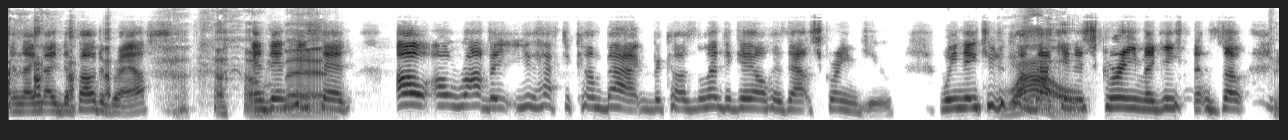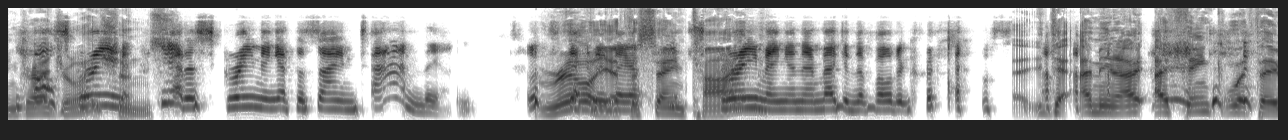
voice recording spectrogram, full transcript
and they made the photographs. Oh, and then he said, "Oh, oh, Robbie, you have to come back because Linda Gail has outscreamed you. We need you to come back in and scream again." So Congratulations. He had us screaming at the same time. Then Really, at the same time? screaming, and they're making the photographs. I mean, I, I think what they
